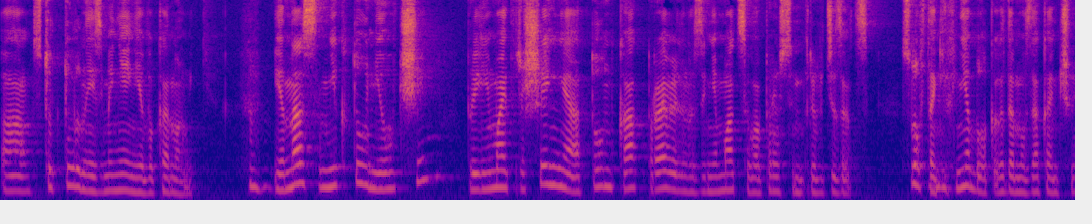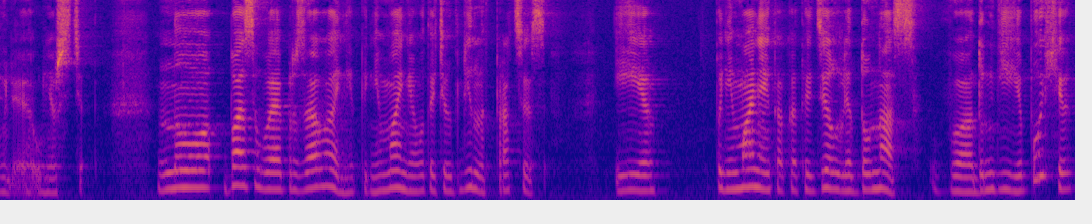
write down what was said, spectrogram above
а, структурные изменения в экономике. И нас никто не учил принимать решения о том, как правильно заниматься вопросами приватизации. Слов таких не было, когда мы заканчивали университет но базовое образование, понимание вот этих длинных процессов и понимание, как это делали до нас в другие эпохи,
